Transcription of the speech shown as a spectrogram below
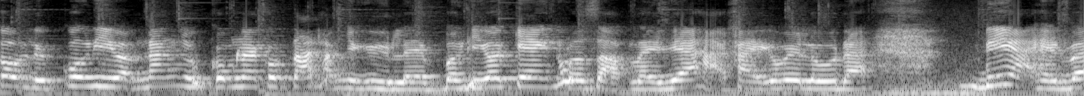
กลมหรือกลมทีแบบนั่งอยู่ก้มหน้าก้มตาทำอย่างอื่นเลยบางทีก็แกล้งโทรศัพท์อะไรเนี่ยหาใครก็ไม่รู้นะเนี่ยเห็นไหม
